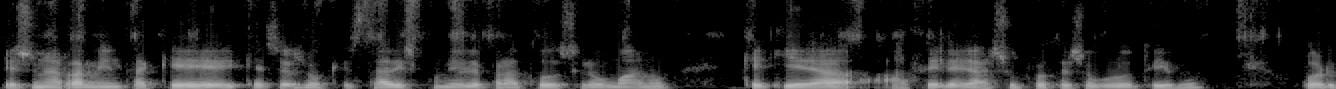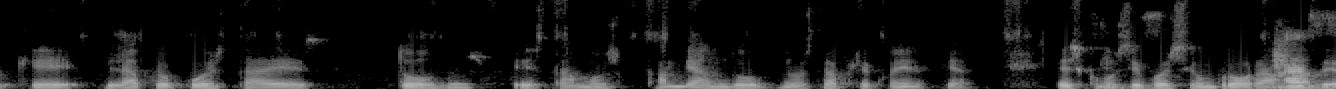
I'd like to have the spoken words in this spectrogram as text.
es una herramienta que, es eso, que está disponible para todo ser humano que quiera acelerar su proceso evolutivo, porque la propuesta es todos estamos cambiando nuestra frecuencia. Es como si fuese un programa de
